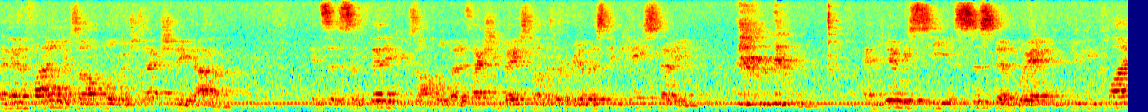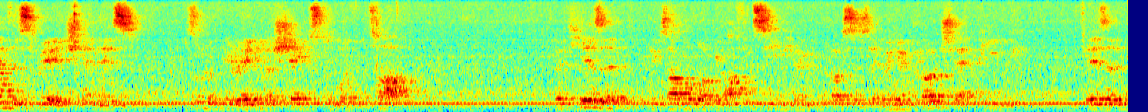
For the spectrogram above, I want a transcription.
And then a final example, which is actually, um, it's a synthetic example, but it's actually based on a realistic case study. And here we see a system where you can climb this ridge and there's sort of irregular shapes toward the top. But here's an example of what we often see in processes. that When you approach that peak, there's a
